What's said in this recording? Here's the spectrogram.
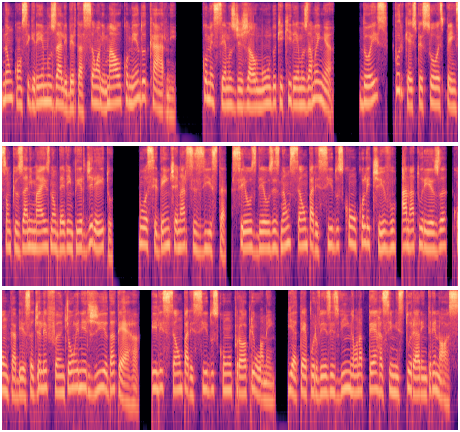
não conseguiremos a libertação animal comendo carne. Comecemos de já o mundo que queremos amanhã. 2. Porque as pessoas pensam que os animais não devem ter direito. O Ocidente é narcisista, seus deuses não são parecidos com o coletivo, a natureza, com cabeça de elefante ou energia da terra. Eles são parecidos com o próprio homem. E até por vezes vinham na terra se misturar entre nós.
